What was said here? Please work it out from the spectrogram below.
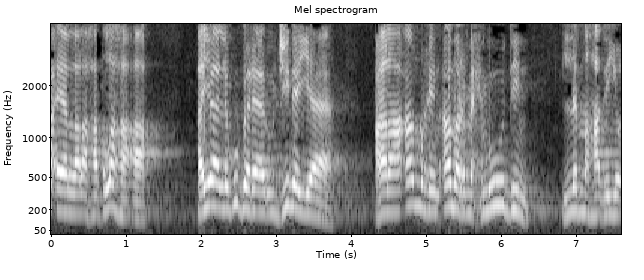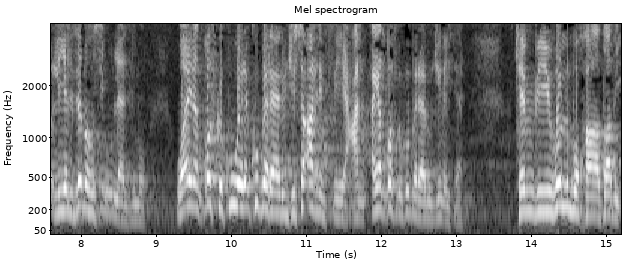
ah ee lala hadlaha ah ayaa lagu baraarujinayaa calaa amrin amar maxmuudin la mahadiyo liyalzamahu si uu laazimo. Waa inaad qofka ku baraarujiso arrin fiican. Ayaad qofka ku baraarujinaysaa tanbiihu lmukhaaabi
